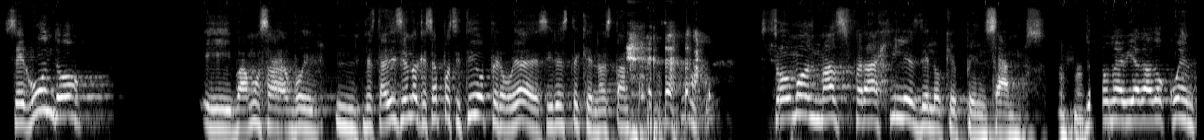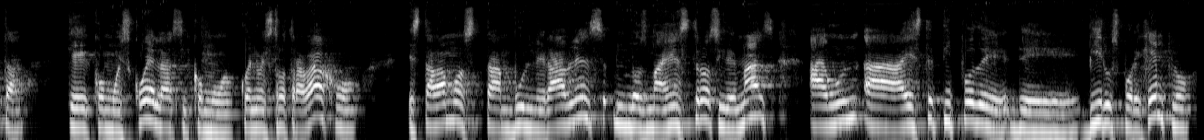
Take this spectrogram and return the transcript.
Segundo, y vamos a, voy, me está diciendo que sea positivo, pero voy a decir este que no es tan Somos más frágiles de lo que pensamos. Yo no me había dado cuenta que como escuelas y como con nuestro trabajo, estábamos tan vulnerables, los maestros y demás, aún a este tipo de, virus, por ejemplo,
